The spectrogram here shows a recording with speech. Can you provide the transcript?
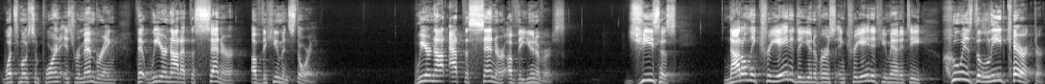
what's most important is remembering that we are not at the center of the human story. We are not at the center of the universe. Jesus not only created the universe and created humanity, who is the lead character?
